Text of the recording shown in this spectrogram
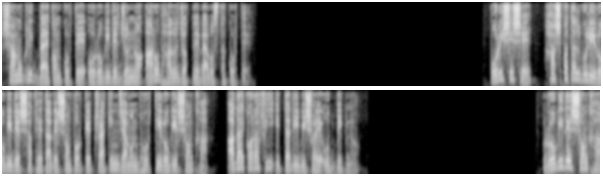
সামগ্রিক ব্যয় কম করতে ও রোগীদের জন্য আরও ভালো যত্নে ব্যবস্থা করতে। পরিশেষে, হাসপাতালগুলি রোগীদের সাথে তাদের সম্পর্কে ট্র্যাকিং যেমন ভর্তি রোগীর সংখ্যা, আদায় করা ফি ইত্যাদি বিষয়ে উদ্বিগ্ন। রোগীদের সংখ্যা,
